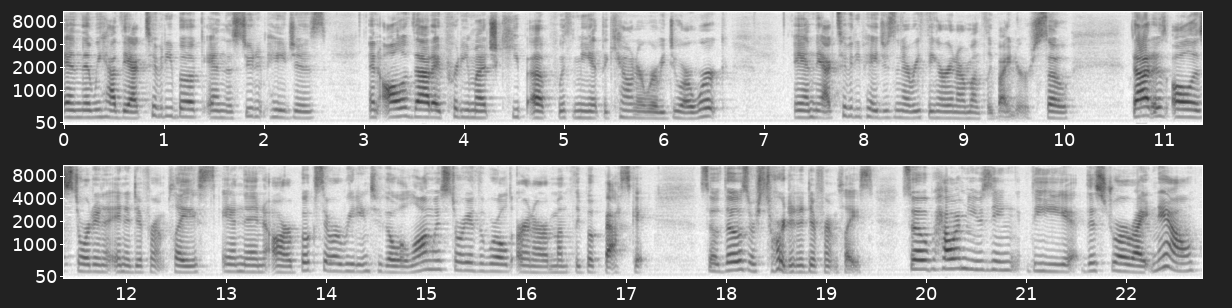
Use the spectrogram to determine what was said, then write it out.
And then we have the activity book and the student pages. And all of that I pretty much keep up with me at the counter where we do our work. And the activity pages and everything are in our monthly binder. So that is all is stored in a, in a different place. And then our books that we're reading to go along with Story of the World are in our monthly book basket. So those are stored in a different place. So how I'm using the this drawer right now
